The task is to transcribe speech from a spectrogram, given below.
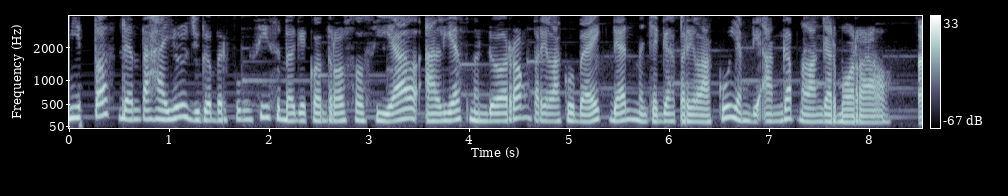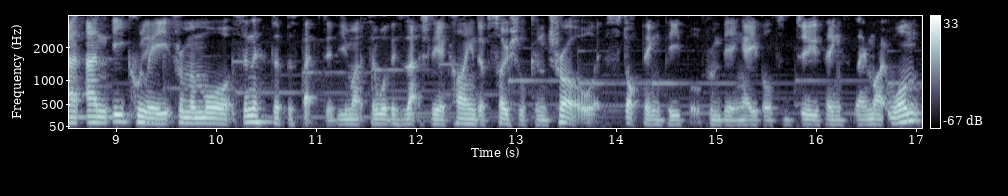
Mitos dan tahayul juga berfungsi sebagai kontrol sosial alias mendorong perilaku baik dan mencegah perilaku yang dianggap melanggar moral. And, and, equally, from a more sinister perspective, you might say, well, this is actually a kind of social control. It's stopping people from being able to do things that they might want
